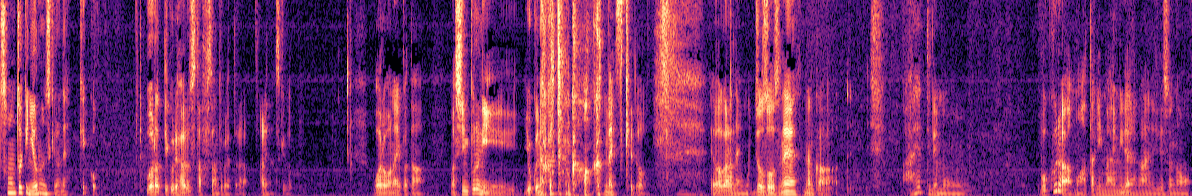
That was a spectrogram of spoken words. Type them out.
その時によるんですけどね、結構笑ってくれはるスタッフさんとかやったらあれなんですけど、笑わないパターンまあ、シンプルに良くなかったのかわかんないですけど、いや、わからないもん。そうですね。なんか、あれってでも、僕らはもう当たり前みたいな感じで、その、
